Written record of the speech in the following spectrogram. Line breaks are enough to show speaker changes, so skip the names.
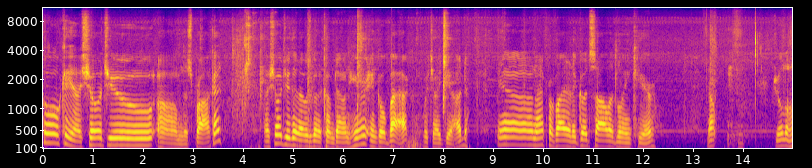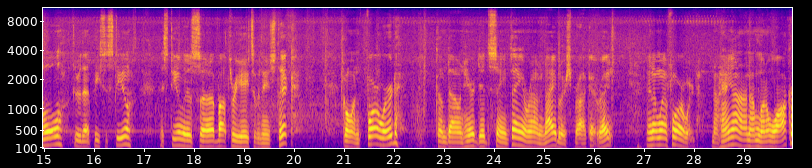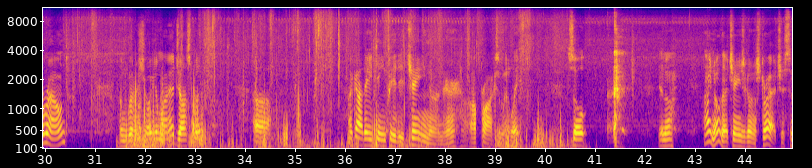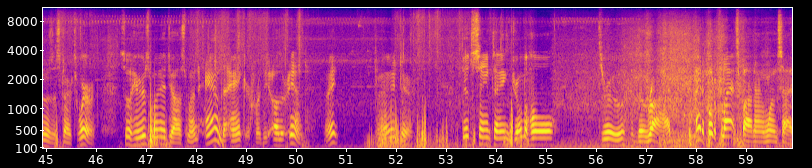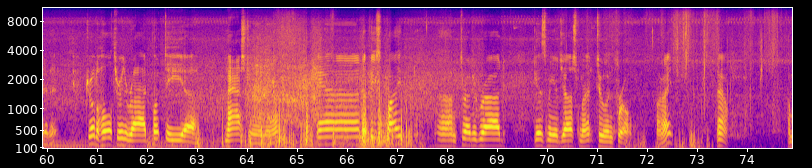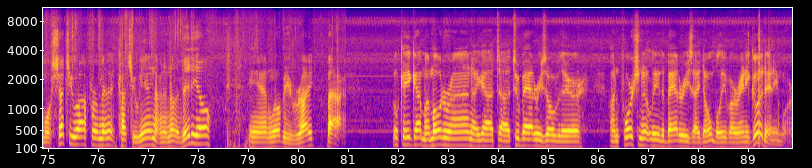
Okay, I showed you um, the sprocket. I showed you that I was going to come down here and go back, which I did. And I provided a good solid link here. Yep. Drilled a hole through that piece of steel. The steel is uh, about 3 eighths of an inch thick. Going forward, come down here, did the same thing around an idler sprocket, right? And I went forward. Now hang on, I'm going to walk around. I'm going to show you my adjustment. Uh, I got 18 feet of chain on there, approximately. So, you know, I know that chain's going to stretch as soon as it starts wearing. So here's my adjustment and the anchor for the other end, right? Right there. Did the same thing, drilled a hole, through the rod. I had to put a flat spot on one side of it. Drilled a hole through the rod, put the uh, master in there, and a piece of pipe, um, threaded rod, gives me adjustment to and fro. Alright? Now, I'm going to shut you off for a minute, cut you in on another video, and we'll be right back. Okay, got my motor on. I got uh, two batteries over there. Unfortunately, the batteries I don't believe are any good anymore.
